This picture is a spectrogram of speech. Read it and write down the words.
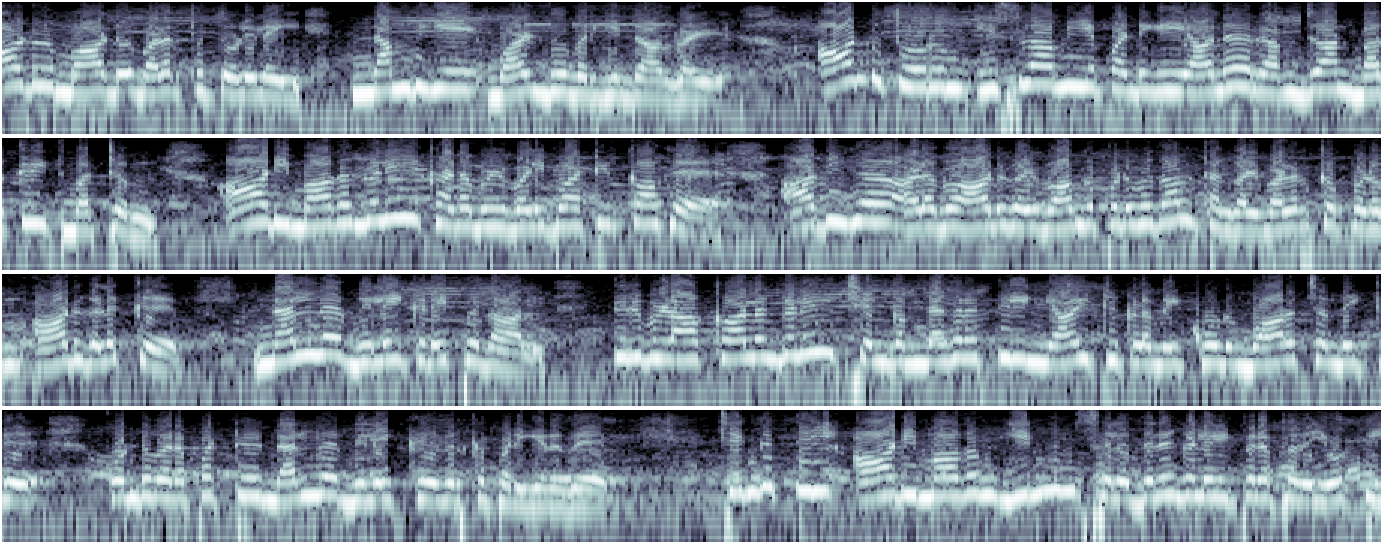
ஆடு மாடு வளர்ப்பு தொழிலை நம்பியே வாழ்ந்து வருகின்றார்கள். ஆண்டுதோறும் இஸ்லாமிய பண்டிகையான ரம்ஜான் பக்ரீத் மற்றும் ஆடி மாதங்களில் கடவுள் வழிபாட்டிற்காக அதிக அளவு ஆடுகள் வாங்கப்படுவதால் தங்கள் வளர்க்கப்படும் ஆடுகளுக்கு நல்ல விலை கிடைப்பதால் திருவிழா காலங்களில் செங்கம் நகரத்தில் ஞாயிற்றுக்கிழமை கூடும் வாரச்சந்தைக்கு கொண்டுவர வரப்பட்டு நல்ல விலைக்கு விற்கப்படுகிறது. செங்கத்தில் ஆடி மாதம் இன்னும் சில தினங்களில் பிறப்பதையொட்டி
